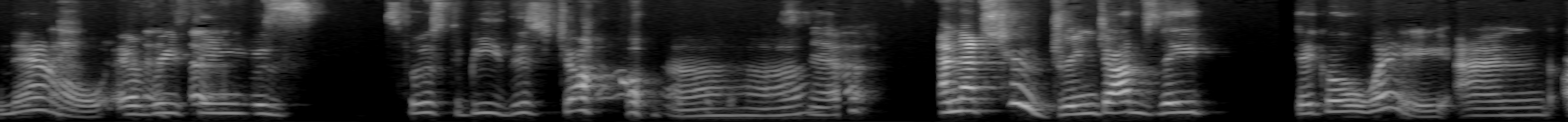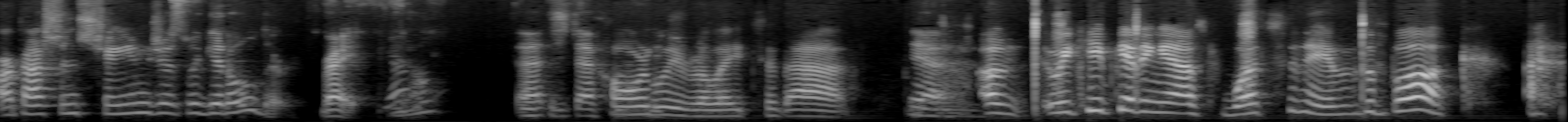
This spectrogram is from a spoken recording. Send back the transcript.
now everything was supposed to be this job Uh-huh. Yeah. and that's true dream jobs they they go away and our passions change as we get older Right. you know That's definitely Totally relate to that. Yeah. Um, we keep getting asked, what's the name of the book?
